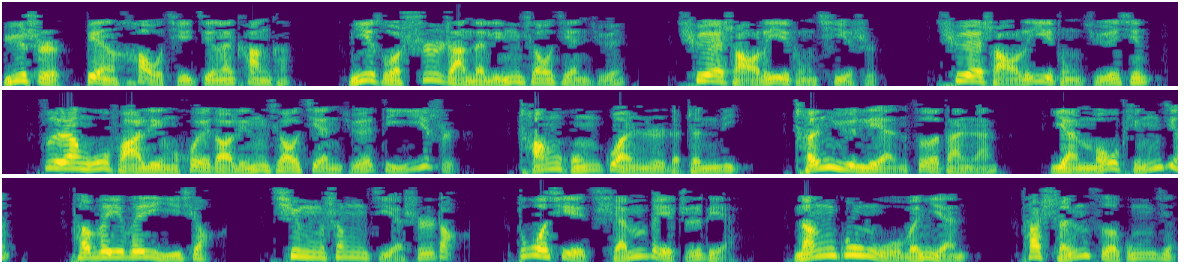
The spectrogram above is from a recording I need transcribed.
于是便好奇进来看看。你所施展的凌霄剑诀，缺少了一种气势，缺少了一种决心，自然无法领会到凌霄剑诀第一式长虹贯日的真谛。陈宇脸色淡然，眼眸平静，他微微一笑，轻声解释道：“多谢前辈指点。”南宫武闻言，他神色恭敬，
